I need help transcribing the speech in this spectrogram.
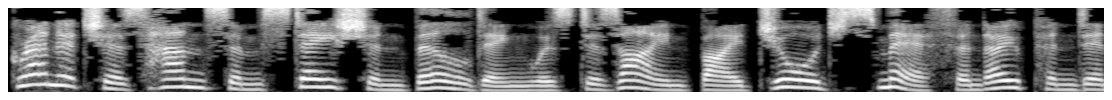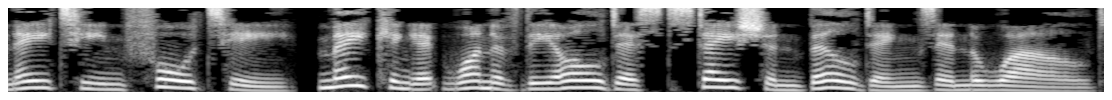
Greenwich's handsome station building was designed by George Smith and opened in 1840, making it one of the oldest station buildings in the world.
